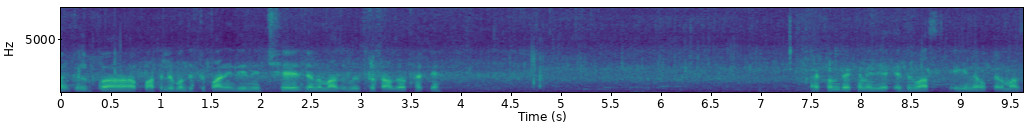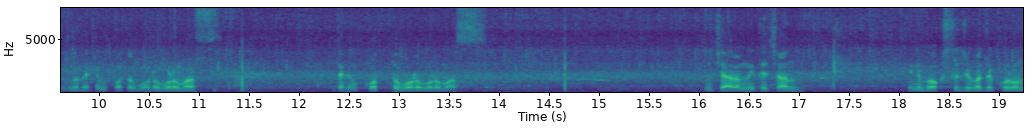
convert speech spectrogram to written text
আঙ্কেল পাতিলের মধ্যে একটু পানি দিয়ে নিচ্ছে, যেন মাছগুলো একটু তাজা থাকে। এখন দেখেন এই যে এদের মাছ, এই নৌকার মাছগুলো দেখেন কত বড় বড় মাছ। দেখেন কত বড় বড় মাছ। যারা নিতে চান ইনবক্সে যোগাযোগ করুন,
